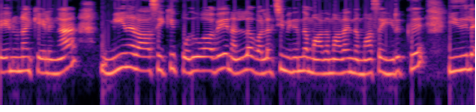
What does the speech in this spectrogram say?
வேணும்னா கேளுங்க. மீன ராசிக்கு பொதுவாகவே நல்ல வளர்ச்சி மிகுந்த மாதமாக தான் இந்த மாதம் இருக்குது இதில்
